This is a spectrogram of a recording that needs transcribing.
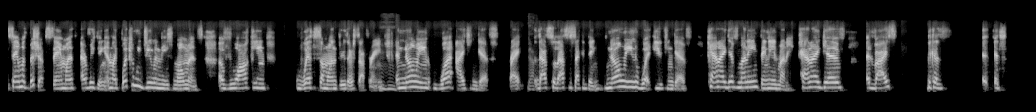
Same with bishops, same with everything. And like, what can we do in these moments of walking with someone through their suffering mm-hmm. and knowing what I can give? Right? Yeah. That's so that's the second thing. Knowing what you can give. Can I give money? They need money. Can I give advice? Because it, it's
